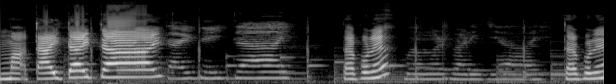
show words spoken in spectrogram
মা তাই তাই তাই। তারপরে? তারপরে?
